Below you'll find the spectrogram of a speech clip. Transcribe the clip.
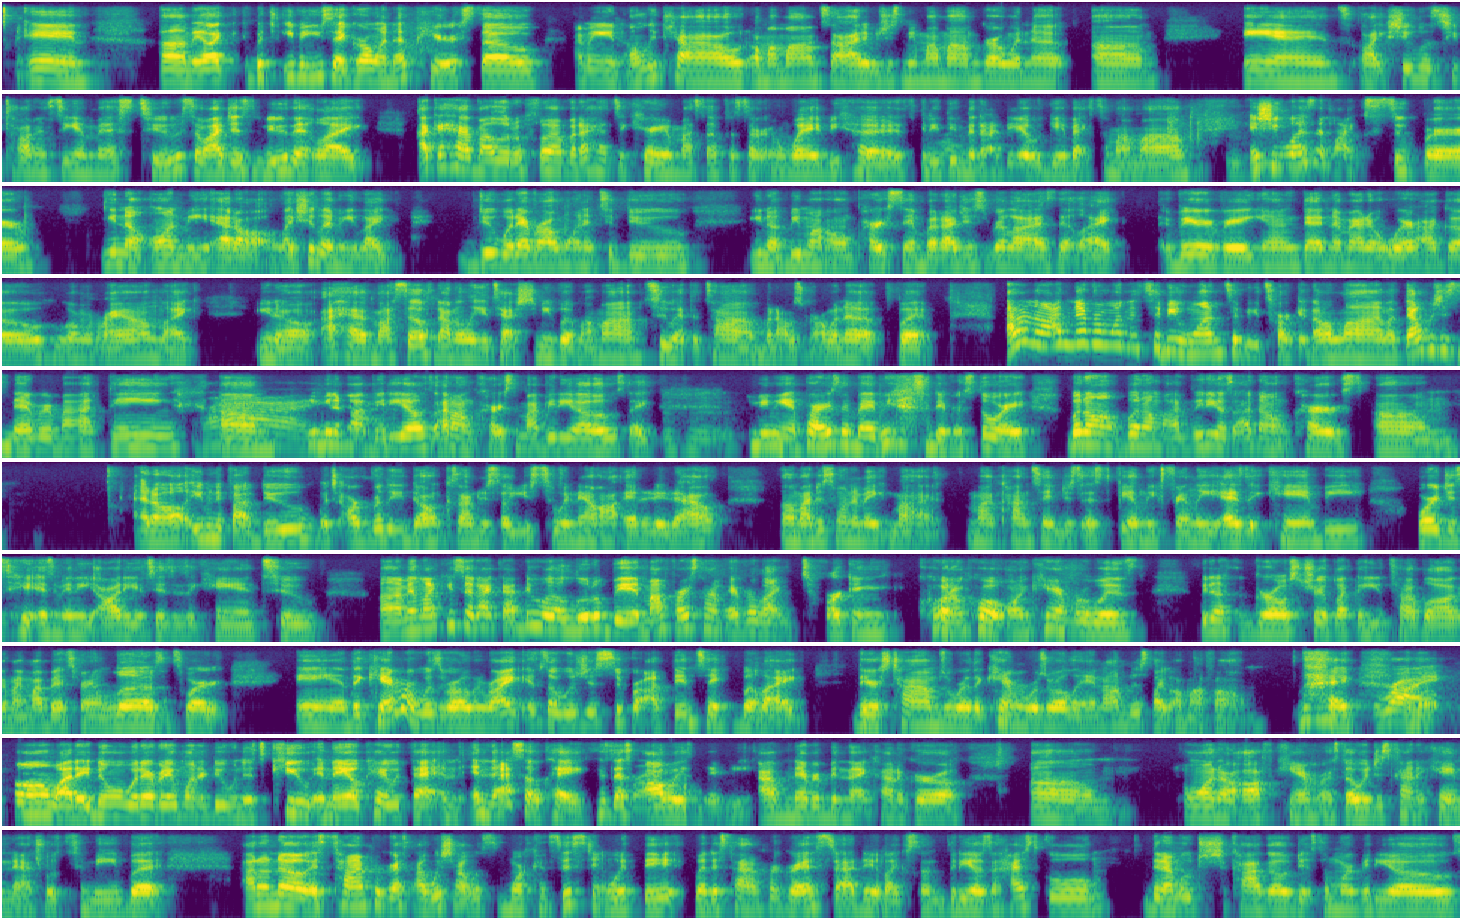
And um, like, but even you said growing up here. So I mean, only child on my mom's side, it was just me and my mom growing up. Um, and like she was, she taught in CMS too. So I just knew that like I could have my little fun, but I had to carry myself a certain way because anything that I did would get back to my mom. And she Mhm. wasn't like super, you know, on me at all. Like she let me like do whatever I wanted to do, you know, be my own person. But I just realized that like very, very young that no matter where I go, who I'm around, like, you know, I have myself not only attached to me, but my mom too at the time when I was growing up. But I don't know. I never wanted to be one to be twerking online. Like that was just never my thing. Um, right. Um, even in my videos, I don't curse in my videos. Like mm-hmm. meet me in person, baby, that's a different story. But on but on my videos, I don't curse um at all. Even if I do, which I really don't, because I'm just so used to it now, I'll edit it out. Um, I just want to make my my content just as family friendly as it can be, or just hit as many audiences as it can too. Um, and like you said, like I do a little bit. My first time ever like twerking, quote unquote, on camera was we did like a girls trip, like a Utah vlog, and like my best friend loves to twerk, and the camera was rolling right, and so it was just super authentic. But like, there's times where the camera was rolling, and I'm just like on my phone, like right on while they doing whatever they want to do, and it's cute, and they okay with that, and and that's okay because that's right. always been me. I've never been that kind of girl, um, on or off camera, so it just kind of came natural to me, but I don't know. As time progressed, I wish I was more consistent with it, but as time progressed, I did like some videos in high school. Then I moved to Chicago, did some more videos,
